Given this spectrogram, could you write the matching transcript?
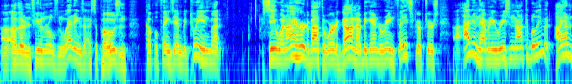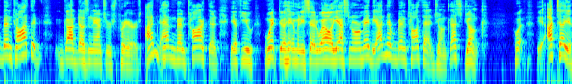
uh, other than funerals and weddings, I suppose, and a couple things in between. But See, when I heard about the Word of God and I began to read faith scriptures, I didn't have any reason not to believe it. I hadn't been taught that God doesn't answer his prayers. I hadn't been taught that if you went to Him and He said, well, yes, nor maybe. I'd never been taught that junk. That's junk. What, I tell you,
